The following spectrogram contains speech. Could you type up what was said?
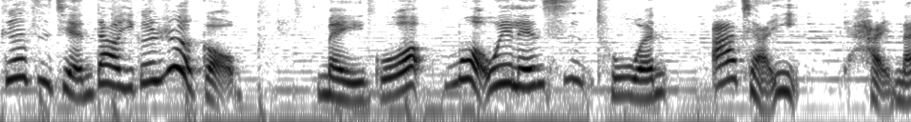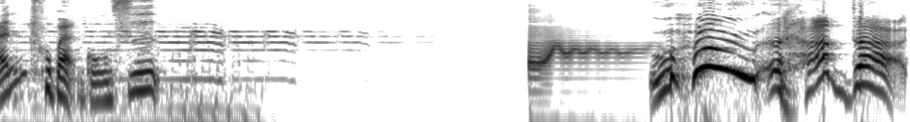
鸽子捡到一个热狗。美国莫威廉斯图文，阿甲译，海南出版公司。呜呼 A hot dog!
